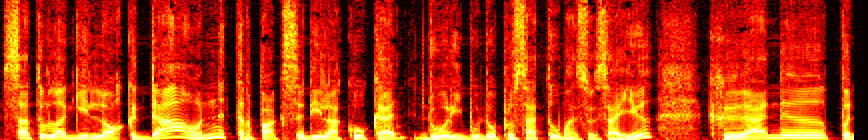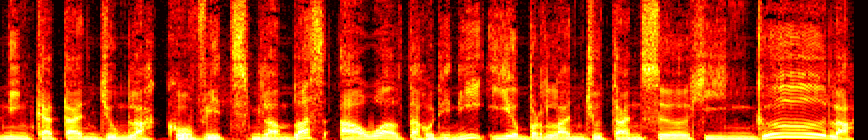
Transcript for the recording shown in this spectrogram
satu lagi lockdown terpaksa dilakukan 2021 maksud saya kerana peningkatan jumlah COVID-19 awal tahun ini ia berlanjutan sehinggalah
